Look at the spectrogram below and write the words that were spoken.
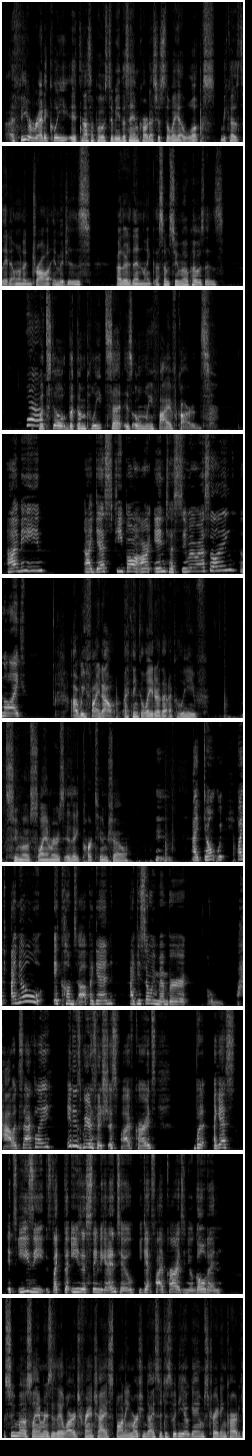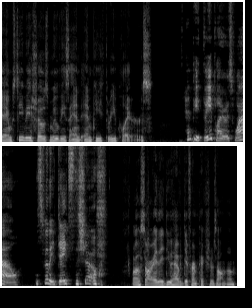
Uh, theoretically, it's not supposed to be the same card. That's just the way it looks because they didn't want to draw images other than like some sumo poses. Yeah. But still, the complete set is only five cards. I mean, I guess people aren't into sumo wrestling and they're like, Uh, we find out, I think later, that I believe Sumo Slammers is a cartoon show. I don't re- like. I know it comes up again. I just don't remember how exactly. It is weird that it's just five cards, but I guess it's easy. It's like the easiest thing to get into. You get five cards and you're golden. Sumo Slammers is a large franchise spawning merchandise such as video games, trading card games, TV shows, movies, and MP3 players. MP3 players. Wow, this really dates the show. Oh, sorry, they do have different pictures on them.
